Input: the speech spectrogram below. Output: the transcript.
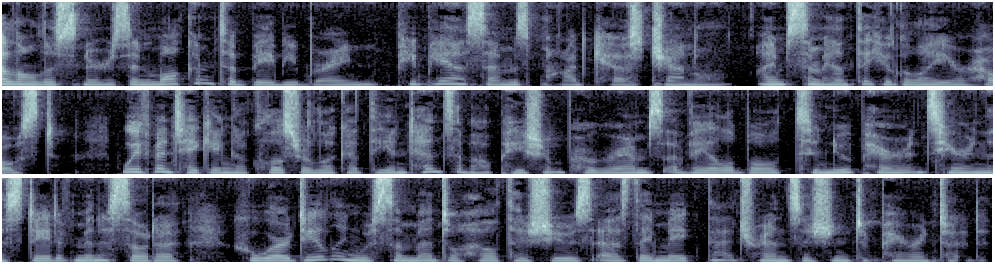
Hello, listeners, and welcome to Baby Brain, PPSM's podcast channel. I'm Samantha Hugela, your host. We've been taking a closer look at the intensive outpatient programs available to new parents here in the state of Minnesota who are dealing with some mental health issues as they make that transition to parenthood.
